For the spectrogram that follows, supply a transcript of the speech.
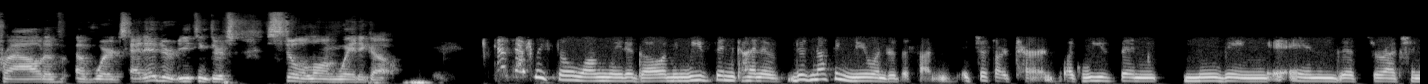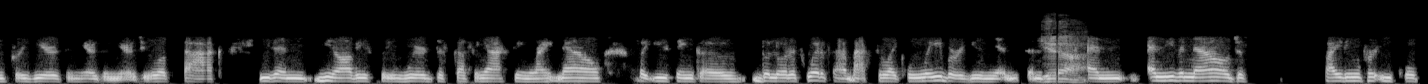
proud of, of where it's headed or do you think there's still a long way to go? There's definitely still a long way to go. I mean, we've been kind of, there's nothing new under the sun. It's just our turn. Like we've been moving in this direction for years and years and years. You look back, even, you know, obviously we're discussing acting right now, but you think of Dolores Huerta back to like labor unions and, yeah. and, and even now just fighting for equal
